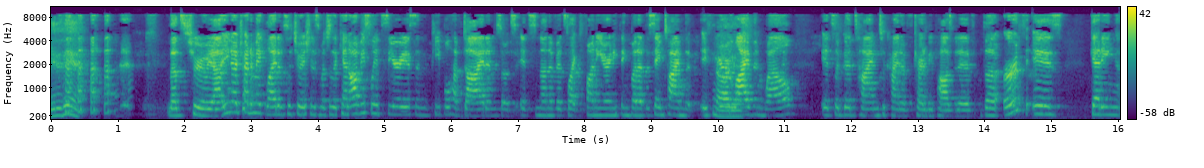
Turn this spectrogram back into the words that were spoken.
Get it in. That's true. Yeah, you know, I try to make light of the situation as much as I can. Obviously, it's serious and people have died, and so it's it's none of it's like funny or anything. But at the same time, if you're is. alive and well, it's a good time to kind of try to be positive. The Earth is getting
